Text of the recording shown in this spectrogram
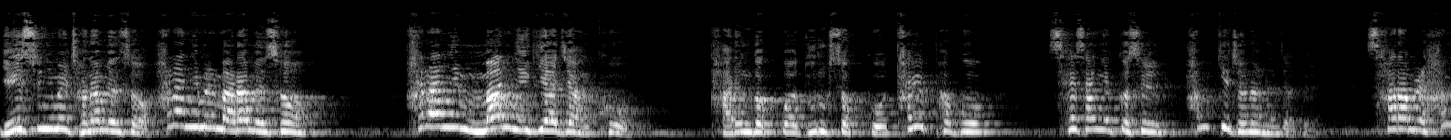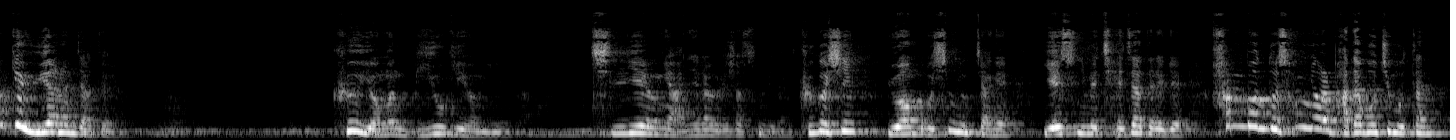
예수님을 전하면서 하나님을 말하면서 하나님만 얘기하지 않고 다른 것과 누룩 섞고 타협하고 세상의 것을 함께 전하는 자들, 사람을 함께 위하는 자들, 그 영은 미혹의 영이에요. 진리의 영이 아니라 그러셨습니다. 그것이 요한복음 16장에 예수님의 제자들에게 한 번도 성령을 받아보지 못한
